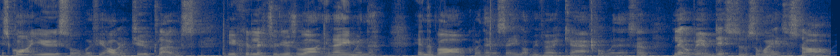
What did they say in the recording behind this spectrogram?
it's quite useful. But if you hold it too close, you could literally just write your name in the in the bark with it. So you've got to be very careful with it. So a little bit of distance away to start with.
